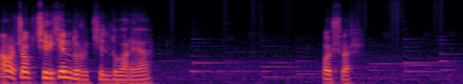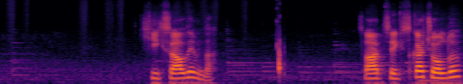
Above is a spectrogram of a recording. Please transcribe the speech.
Ama çok çirkin durur kill duvar ya. Boş ver. 2x alayım da. Saat 8 kaç oldu?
